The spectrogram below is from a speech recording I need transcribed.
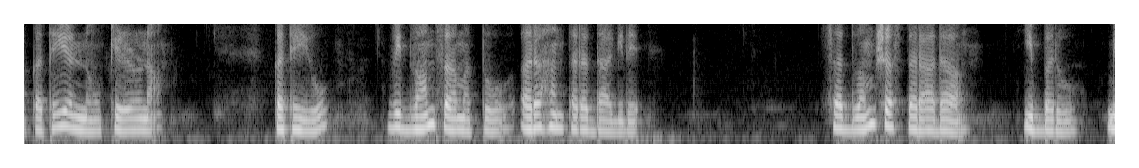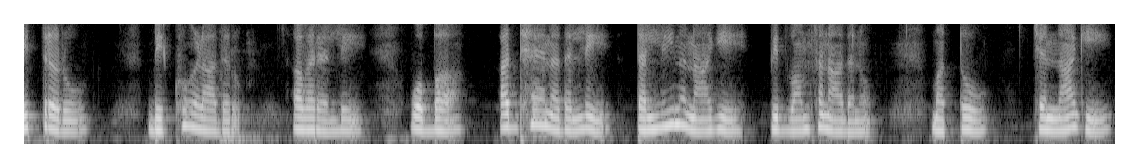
ಕಥೆಯನ್ನು ಕೇಳೋಣ. ಕಥೆಯು ವಿದ್ವಾಂಸ ಮತ್ತು ಅರಹಂತರದ್ದಾಗಿದೆ. ಸದ್ವಂಶಸ್ಥರಾದ ಇಬ್ಬರು ಮಿತ್ರರು, ಬೆಕ್ಕುಗಳಾದರು. ಅವರಲ್ಲಿ ಒಬ್ಬ ಅಧ್ಯಯನದಲ್ಲಿ ತಲ್ಲೀನನಾಗಿ ವಿದ್ವಾಂಸನಾದನು ಮತ್ತು ಚೆನ್ನಾಗಿ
